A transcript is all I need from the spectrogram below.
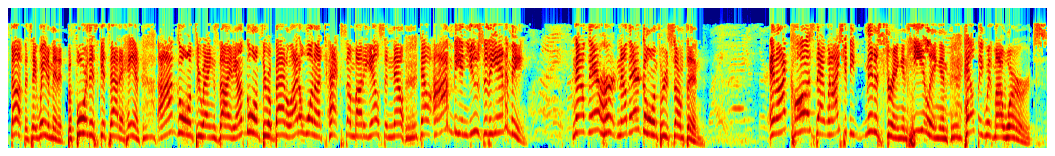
stop and say, wait a minute, before this gets out of hand, I'm going through anxiety. I'm going through a battle. I don't want to attack somebody else and now, now I'm being used to the enemy. Now they're hurt. Now they're going through something. And I caused that when I should be ministering and healing and helping with my words.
